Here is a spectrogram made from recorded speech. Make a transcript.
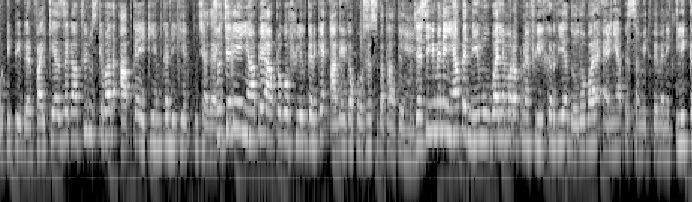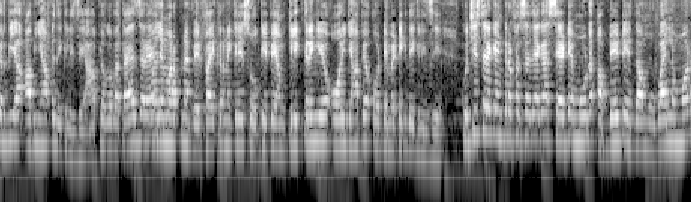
ओटीपी वेरीफाई किया जाएगा, फिर उसके बाद आपका एटीएम का डिटेल पूछा जाएगा। तो चलिए यहाँ पे आप लोग को फिल करके आगे का प्रोसेस बताते हैं। जैसे कि मैंने यहाँ पे न्यू मोबाइल नंबर अपना फिल कर दिया दो दो बार एंड यहाँ पे सबमिट पे मैंने क्लिक कर दिया। अब यहाँ पे देख लीजिए, आप लोगों को बताया जा रहा है नंबर अपना वेरीफाई करने के लिए सोके पे हम क्लिक करेंगे, और यहाँ पे ऑटोमेटिक देख लीजिए। कुछ इस तरह का इंटरफेस आ जाएगा set a mode update the mobile number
